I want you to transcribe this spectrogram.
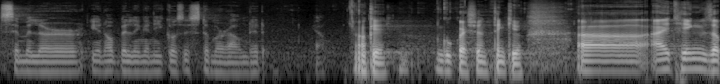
similar, you know, building an ecosystem around it? Okay, good question. Thank you. Uh, I think the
